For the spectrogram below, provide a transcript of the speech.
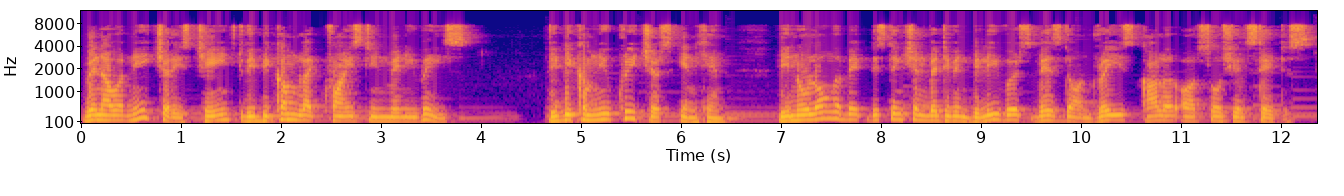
When our nature is changed, we become like Christ in many ways. We become new creatures in Him. We no longer make distinction between believers based on race, color, or social status.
